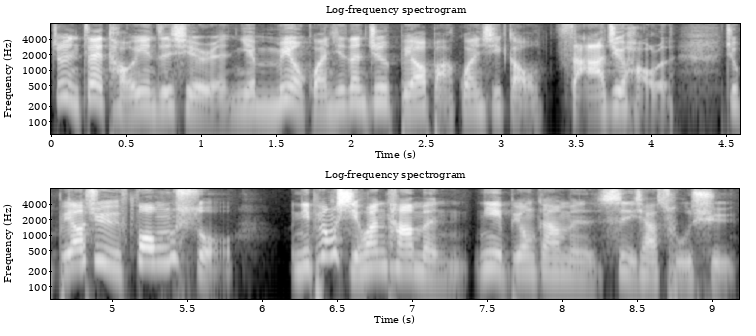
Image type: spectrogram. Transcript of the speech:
就是你再讨厌这些人也没有关系，但就不要把关系搞砸就好了，就不要去封锁。你不用喜欢他们，你也不用跟他们私底下出去，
